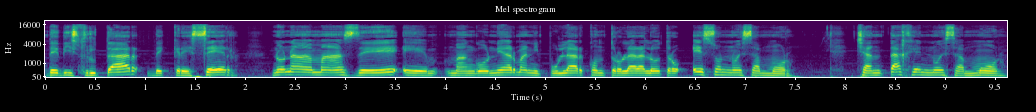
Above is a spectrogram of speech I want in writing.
de disfrutar, de crecer, no nada más de eh, mangonear, manipular, controlar al otro. Eso no es amor. Chantaje no es amor.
